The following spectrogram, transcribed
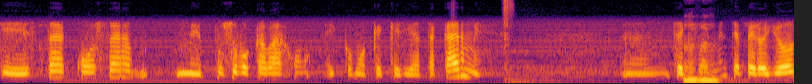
que esta cosa me puso boca abajo y como que quería atacarme eh, sexualmente, pero yo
